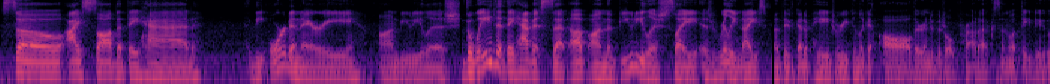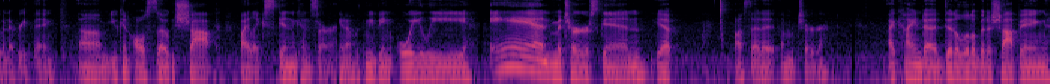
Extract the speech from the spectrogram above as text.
So I saw that they had the Ordinary on Beautylish. The way that they have it set up on the Beautylish site is really nice. They've got a page where you can look at all their individual products and what they do and everything. Um, you can also shop by like skin concern. You know, with me being oily and mature skin. Yep, I said it, I'm mature. I kind of did a little bit of shopping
